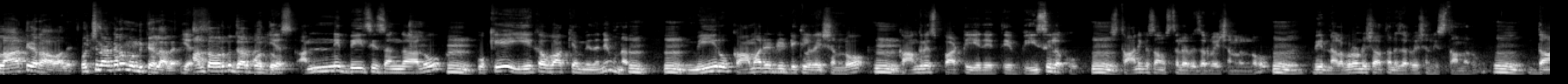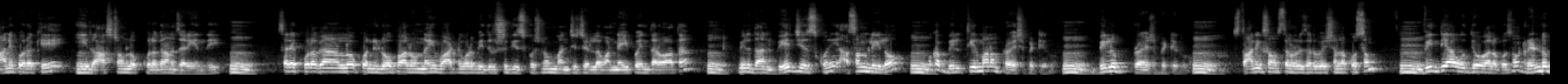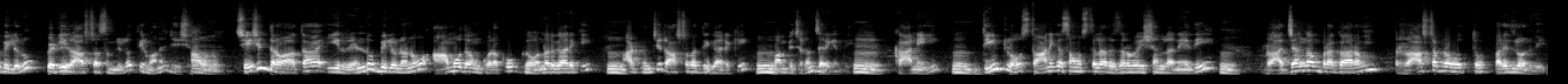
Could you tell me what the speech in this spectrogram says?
ప్లాట్గా రావాలి వచ్చినాకనే ముందుకెళ్ళాలి. అంతవరకు జరపొద్దు అన్ని బీసీ సంఘాలు Hmm. ఒకే ఏకవాక్యం మీదనే ఉన్నారు హ్మ్. హ్మ్. మీరు కామారెడ్డి డిక్లరేషన్లో Hmm. కాంగ్రెస్ పార్టీ ఏదైతే బీసీలకు Hmm. స్థానిక సంస్థల రిజర్వేషన్లలో. మీరు నలభై రెండు శాతం రిజర్వేషన్లు ఇస్తున్నారు హ్మ్. దాని కొరకే ఈ రాష్ట్రంలో కులగణన జరిగింది. సరే కులగణనలో కొన్ని లోపాలు ఉన్నాయి వాటిని కూడా మీ దృష్టి తీసుకొచ్చినాం మంచి చెడులు అవన్నీ అయిపోయిన తర్వాత మీరు దాన్ని బేస్ చేసుకొని అసెంబ్లీలో ఒక బిల్ తీర్మానం ప్రవేశపెట్టారు బిల్లు ప్రవేశపెట్టారు స్థానిక సంస్థల రిజర్వేషన్ల కోసం విద్యా ఉద్యోగాల కోసం రెండు బిల్లులు ఈ రాష్ట్ర అసెంబ్లీలో తీర్మానం చేశారు. చేసిన తర్వాత ఈ రెండు బిల్లులను ఆమోదం కొరకు గవర్నర్ గారికి అటు నుంచి రాష్ట్రపతి గారికి పంపించడం జరిగింది. కానీ దీంట్లో స్థానిక సంస్థల రిజర్వేషన్లు అనేది రాజ్యాంగం ప్రకారం రాష్ట్ర ప్రభుత్వం పరిధిలోనివి.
